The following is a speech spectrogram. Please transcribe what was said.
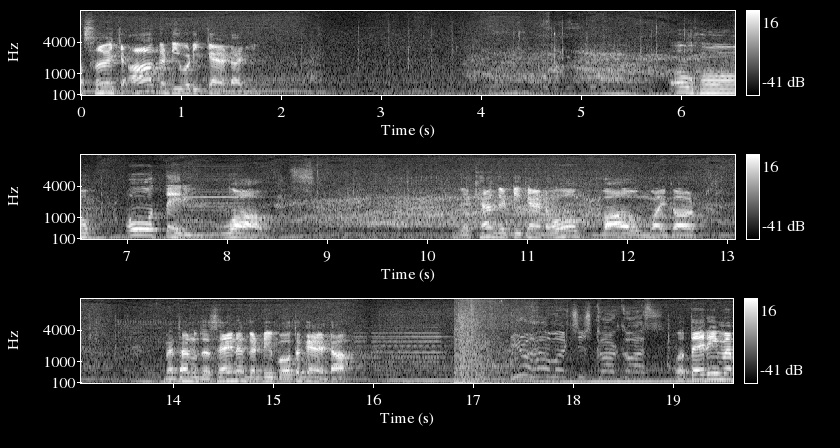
ਅਸਲ ਵਿੱਚ ਆ ਗੱਡੀ ਬੜੀ ਘੈਂਟ ਆ ਜੀ। ਓਹੋ, ਉਹ ਤੇਰੀ, ਵਾਓ। ਵੇਖਿਆ ਗੱਡੀ ਘੈਂਟ ਓ ਵਾਓ ਮਾਈ ਗॉड ਮੈਂ ਤੁਹਾਨੂੰ ਦੱਸਿਆ ਨਾ ਗੱਡੀ ਬਹੁਤ ਘੈਂਟ ਆ? ਉਹ ਤੇਰੀ ਮੈਂ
